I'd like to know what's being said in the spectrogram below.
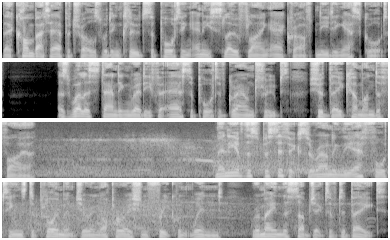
Their combat air patrols would include supporting any slow-flying aircraft needing escort, as well as standing ready for air support of ground troops should they come under fire. Many of the specifics surrounding the F-14's deployment during Operation Frequent Wind remain the subject of debate.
